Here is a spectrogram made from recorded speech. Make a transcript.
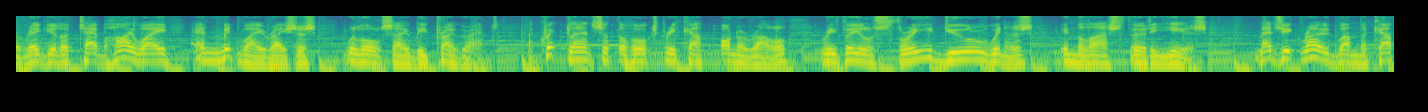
The regular Tab Highway and Midway races will also be programmed. A quick glance at the Hawkesbury Cup honour roll reveals three dual winners in the last 30 years. Magic Road won the Cup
